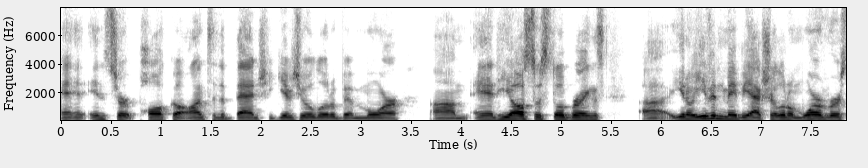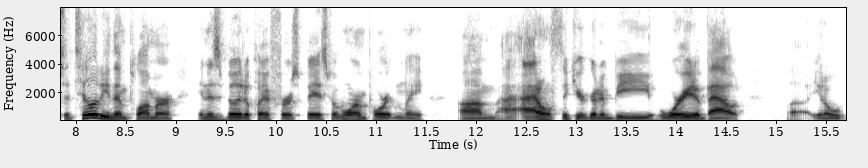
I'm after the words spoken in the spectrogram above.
and insert Palka onto the bench. He gives you a little bit more. Um, and he also still brings, uh, you know, even maybe actually a little more versatility than Plummer in his ability to play first base. But more importantly, um, I, I, don't think you're going to be worried about, uh, you know,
